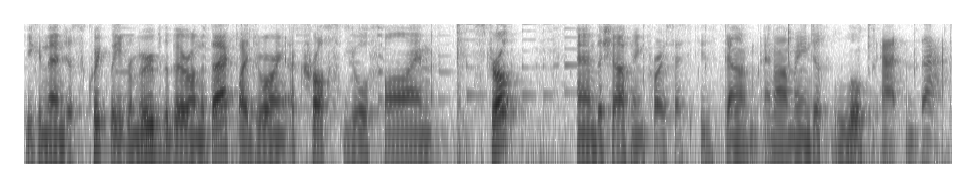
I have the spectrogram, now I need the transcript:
you can then just quickly remove the burr on the back by drawing across your fine strop and the sharpening process is done. And I mean, just look at that.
